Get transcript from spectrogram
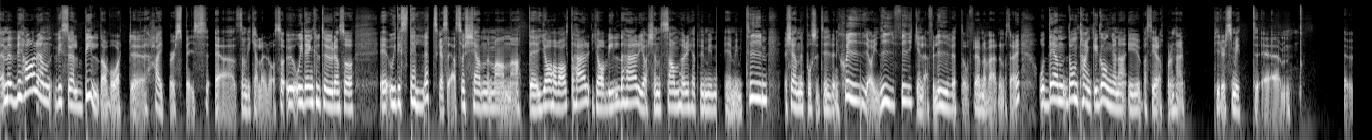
Eh, Men vi har en visuell bild av vårt eh, hyperspace, eh, som vi kallar det. Då. Så, och i den kulturen, så, Eh, och i det stället ska jag säga, så känner man att eh, jag har valt det här, jag vill det här, jag känner samhörighet med, min, eh, med mitt team, jag känner positiv energi, jag är nyfiken, lär för livet och förändrar världen. Och, så här. och den, de tankegångarna är ju baserat på den här Peter Smith ehm, eh,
